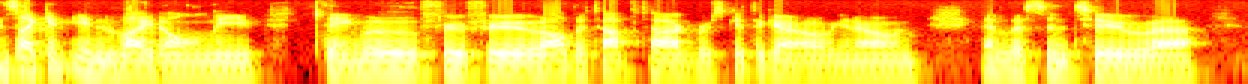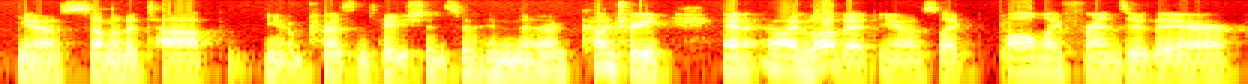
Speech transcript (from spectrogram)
It's like an invite only thing. Ooh, frou frou, all the top photographers get to go, you know, and, and listen to, uh, you know, some of the top, you know, presentations in, in the country. And I love it. You know, it's like all my friends are there.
